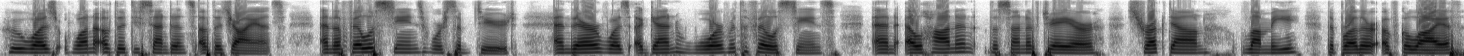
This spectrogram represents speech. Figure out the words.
who was one of the descendants of the giants, and the Philistines were subdued. And there was again war with the Philistines, and Elhanan the son of Jair struck down Lahmi, the brother of Goliath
